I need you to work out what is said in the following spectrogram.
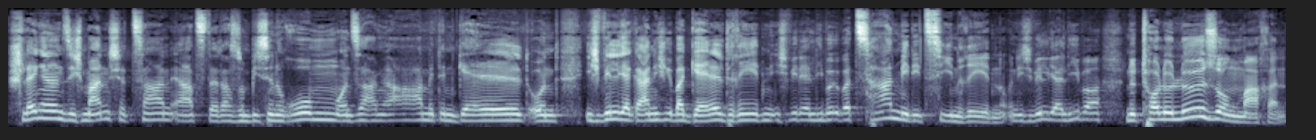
schlängeln sich manche Zahnärzte da so ein bisschen rum und sagen, ah, mit dem Geld und ich will ja gar nicht über Geld reden, ich will ja lieber über Zahnmedizin reden und ich will ja lieber eine tolle Lösung machen,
